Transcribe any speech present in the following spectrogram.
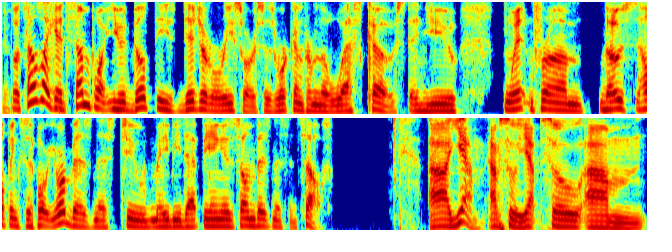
Yep. Well, it sounds like at some point you had built these digital resources working from the West Coast, and you went from those helping support your business to maybe that being its own business itself. Uh, yeah, absolutely. Yep. So, um,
